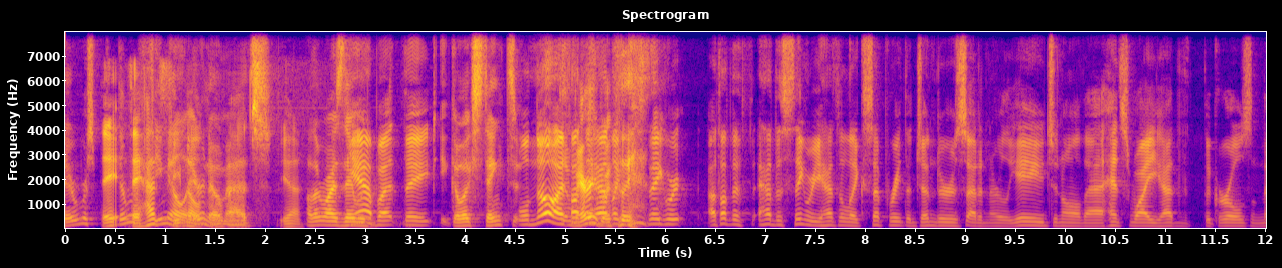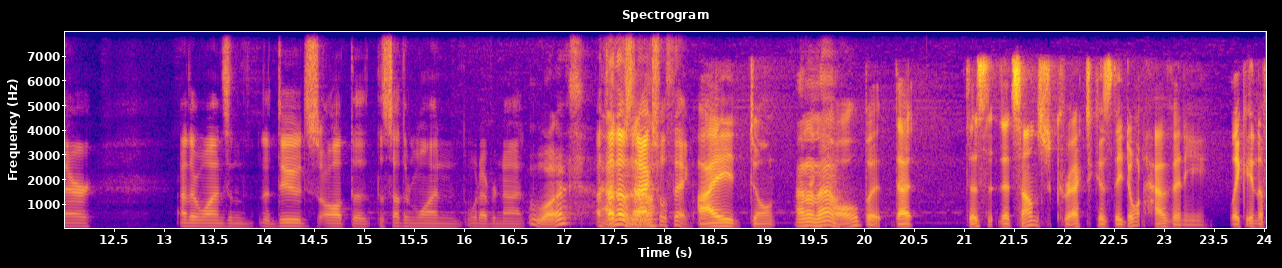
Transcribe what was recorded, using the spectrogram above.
There were They there were they had female, female, air nomads. nomads. Yeah. Otherwise, they yeah, would but they. go extinct. Well, no, I thought they had like quickly. this thing where I thought they had this thing where you had to like separate the genders at an early age and all that. Hence why you had the girls and their other ones and the dudes all at the the southern one, whatever. Not. what? I thought that was don't an actual thing. I don't. I don't know. recall, but that does that sounds correct because they don't have any like in the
